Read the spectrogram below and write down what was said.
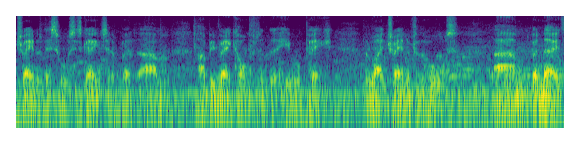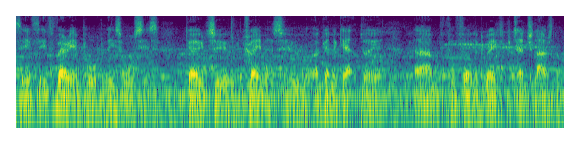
trainer this horse is going to, but um, I'll be very confident that he will pick the right trainer for the horse. Um, but no, it's, it's, it's very important these horses go to trainers who are going to get the um, fulfill the greatest potential out of them.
